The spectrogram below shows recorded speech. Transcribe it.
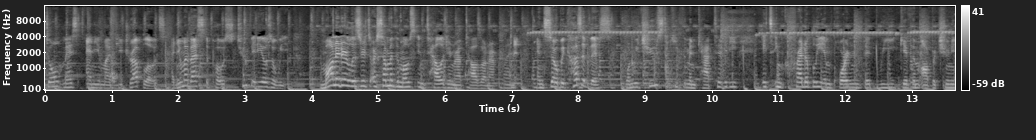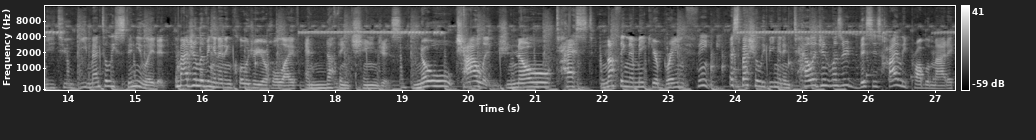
don't miss any of my future uploads. I do my best to post two videos a week. Monitor lizards are some of the most intelligent reptiles on our planet. And so because of this, when we choose to keep them in captivity, it's incredibly important that we give them opportunity to be mentally stimulated. Imagine living in an enclosure your whole life and nothing changes. No challenge, no test, nothing to make your brain think. Especially being an intelligent lizard, this is highly problematic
